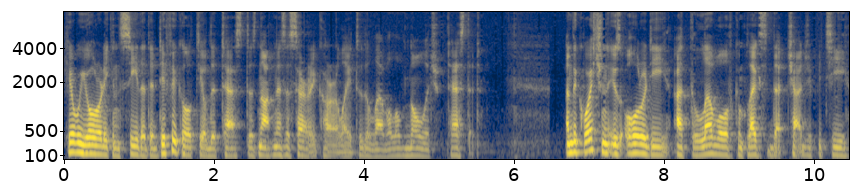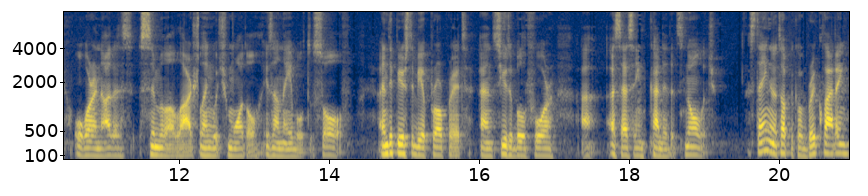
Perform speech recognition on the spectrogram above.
Here we already can see that the difficulty of the test does not necessarily correlate to the level of knowledge tested. And the question is already at the level of complexity that ChatGPT or another similar large language model is unable to solve, and appears to be appropriate and suitable for uh, assessing candidates' knowledge. Staying on the topic of bricklaying,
